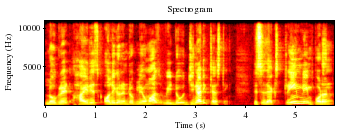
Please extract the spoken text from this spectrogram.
low grade high risk oligodendrogliomas we do genetic testing. This is extremely important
